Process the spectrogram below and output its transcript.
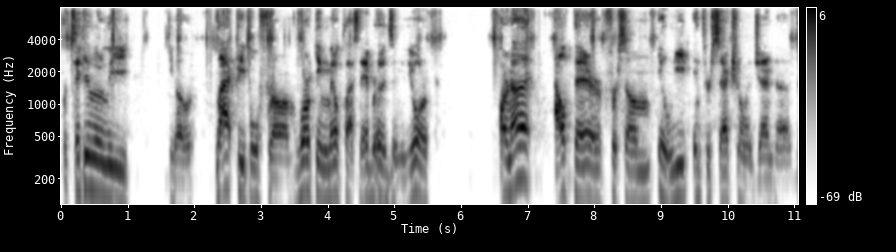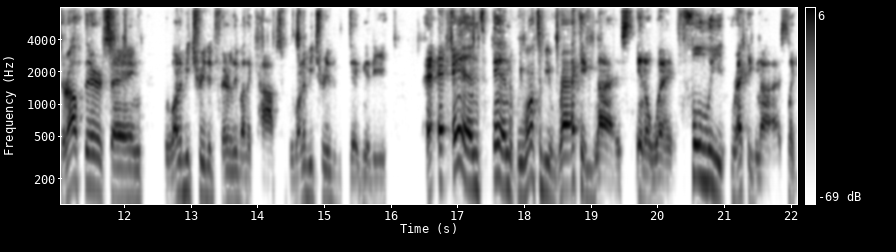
particularly you know black people from working middle class neighborhoods in new york are not out there for some elite intersectional agenda. They're out there saying we want to be treated fairly by the cops. We want to be treated with dignity. And and we want to be recognized in a way fully recognized like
